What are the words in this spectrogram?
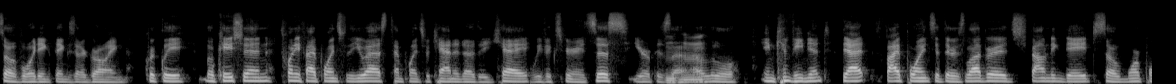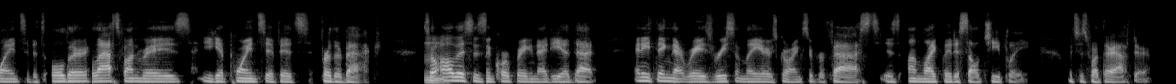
So avoiding things that are growing quickly. Location, 25 points for the US, 10 points for Canada, the UK. We've experienced this. Europe is mm-hmm. a, a, little inconvenient. Debt, five points if there's leverage. Founding date, so more points if it's older. Last fundraise, you get points if it's further back. So mm. all this is incorporating the idea that anything that raised recently or is growing super fast is unlikely to sell cheaply, which is what they're after.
